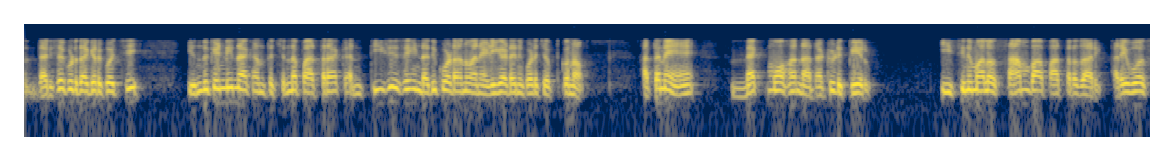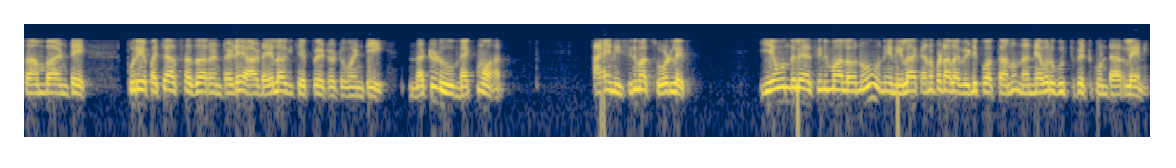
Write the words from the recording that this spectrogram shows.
దర్శకుడి దగ్గరకు వచ్చి ఎందుకండి నాకు అంత చిన్న పాత్ర తీసేసేయండి అది కూడాను అని అడిగాడని కూడా చెప్పుకున్నాం. అతనే మెక్ మోహన్ ఆ నటుడి పేరు. ఈ సినిమాలో సాంబా పాత్రధారి అరే ఓ సాంబా అంటే పూరే పచాస్ హజార్ అంటాడే ఆ డైలాగ్ చెప్పేటటువంటి నటుడు మెక్మోహన్. ఆయన ఈ సినిమా చూడలేదు. ఏముందిలే ఆ సినిమాలోనూ నేను ఇలా కనపడాలా వెళ్ళిపోతాను నన్ను ఎవరు గుర్తు పెట్టుకుంటారులే అని.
